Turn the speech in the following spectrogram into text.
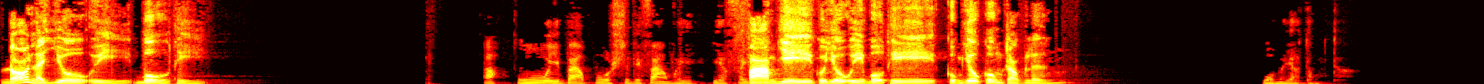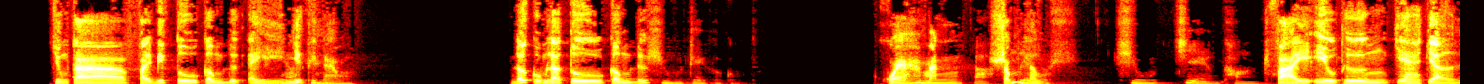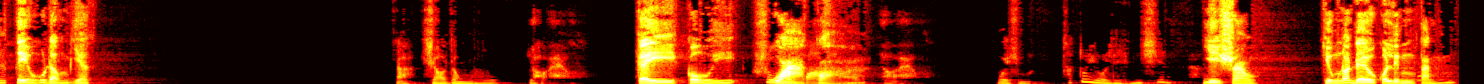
Đó là vô ý bố thí. Phạm vi của vô ý bố thí cũng vô cùng rộng lớn. Chúng ta phải biết tu công đức ấy như thế nào. Đó cũng là tu công đức khỏe mạnh, à, sống lâu. Phải yêu thương che chở tiểu động vật. Cây cối, hoa cỏ. Vì sao? chúng nó đều có linh tánh.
